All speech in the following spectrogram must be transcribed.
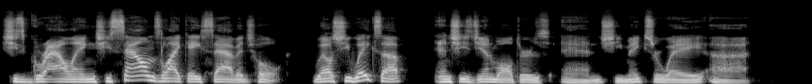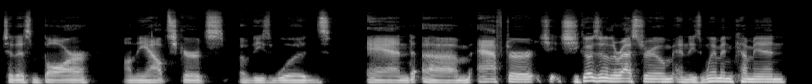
she's growling. She sounds like a savage Hulk. Well, she wakes up and she's Jen Walters, and she makes her way uh, to this bar on the outskirts of these woods. And um, after she, she goes into the restroom, and these women come in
